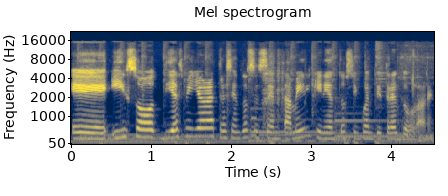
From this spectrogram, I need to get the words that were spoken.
eh, hizo 10.360.553 dólares.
